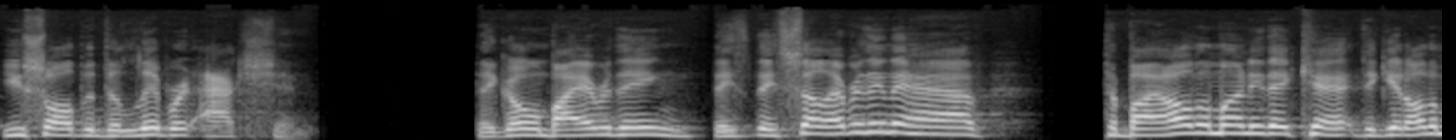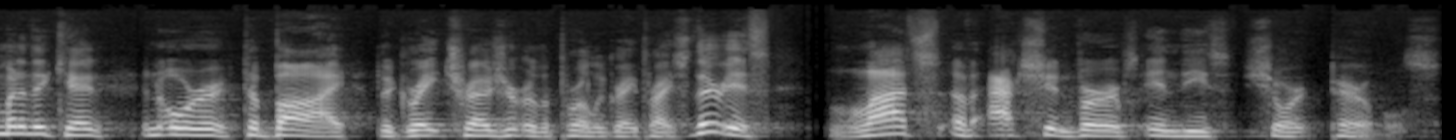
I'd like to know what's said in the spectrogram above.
you saw the deliberate action. They go and buy everything, they, they sell everything they have to buy all the money they can, to get all the money they can in order to buy the great treasure or the pearl of great price. There is lots of action verbs in these short parables.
